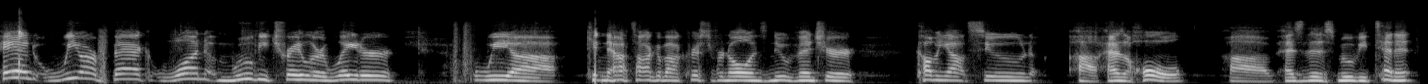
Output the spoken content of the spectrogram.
And we are back one movie trailer later. We uh, can now talk about Christopher Nolan's new venture coming out soon uh, as a whole, uh, as this movie Tenet,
